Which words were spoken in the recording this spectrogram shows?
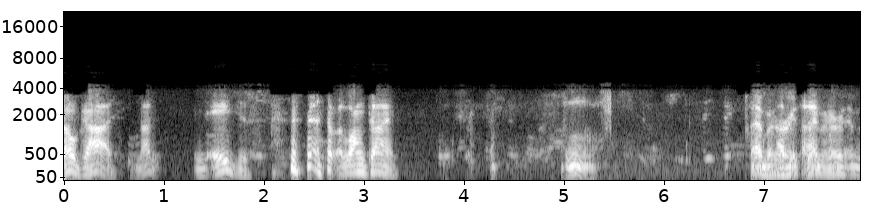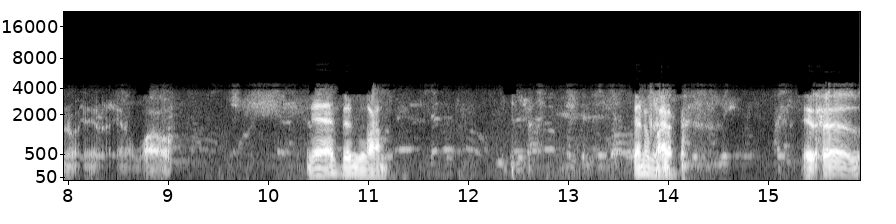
Oh God, not in ages, a long time. Mm. I haven't I heard haven't- I haven't him in, a- in a while. Yeah, it's been a while. Been a while. It has.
